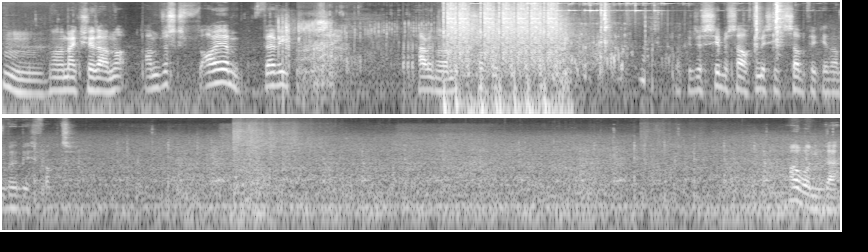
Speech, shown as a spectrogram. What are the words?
Hmm, I want to make sure that I'm not... I'm just... I am very... Having that I missed something. I can just see myself missing something and I'm going to be fucked. I wonder.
